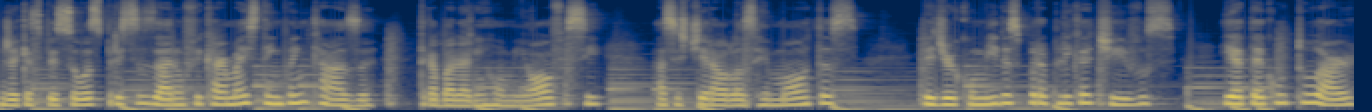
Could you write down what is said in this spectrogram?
já que as pessoas precisaram ficar mais tempo em casa, trabalhar em home office, assistir aulas remotas, pedir comidas por aplicativos e até cultuar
